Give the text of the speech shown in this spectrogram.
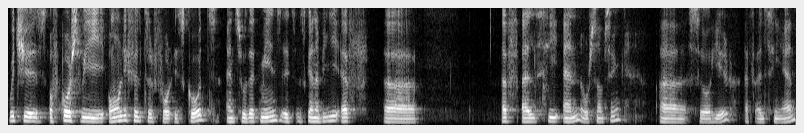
which is of course we only filter for is code and so that means it's, it's gonna be f uh, FLCN or something uh, so here FLCN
